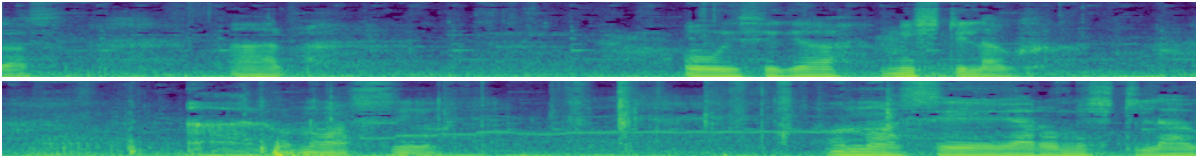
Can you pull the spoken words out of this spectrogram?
গাছ। আর ও হয়েছে গিয়া মিষ্টি লাউ। আর অন্য আছে অন্য আছে আরও মিষ্টি লাউ।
